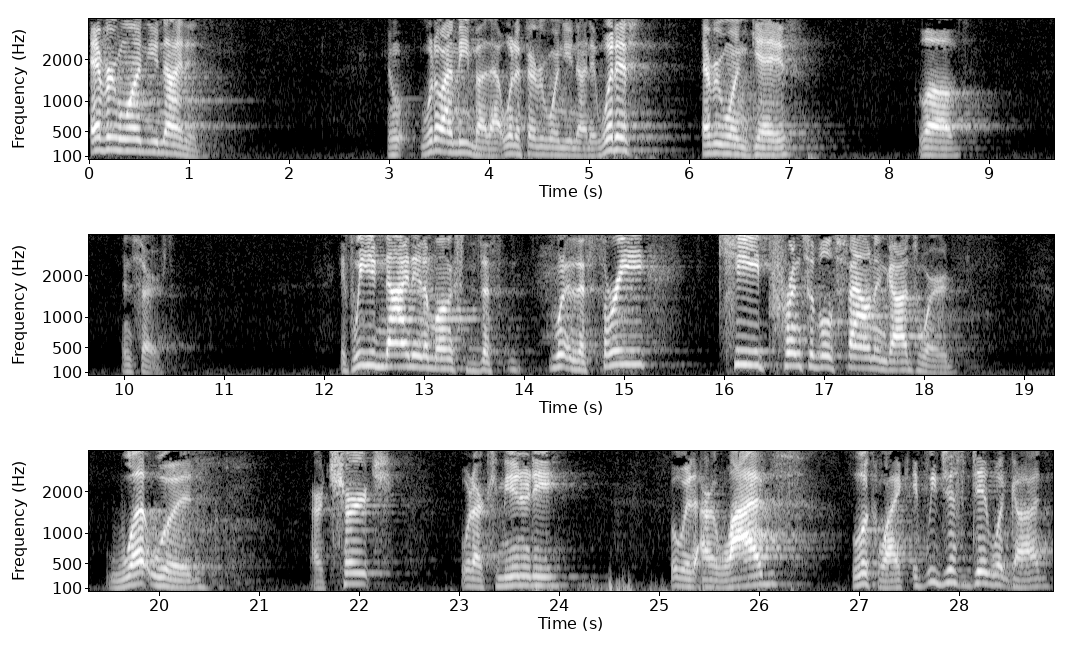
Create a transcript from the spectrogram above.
everyone united. And what do I mean by that? What if everyone united? What if everyone gave, loved, and served? If we united amongst the, one of the three key principles found in God's Word, what would our church, what our community, what would our lives look like if we just did what God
